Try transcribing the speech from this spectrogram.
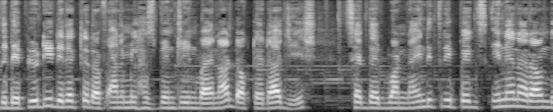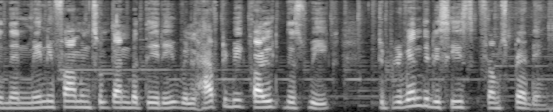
The Deputy Director of Animal Husbandry in Wayanad, Dr. Rajesh, said that 193 pigs in and around the Nenmeni farm in Sultan Bathery will have to be culled this week to prevent the disease from spreading.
